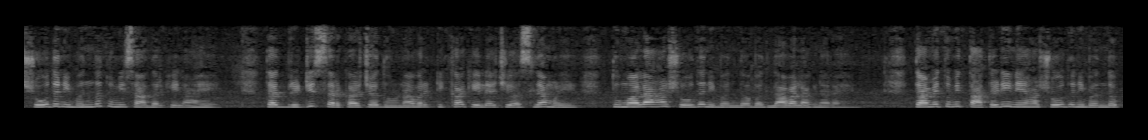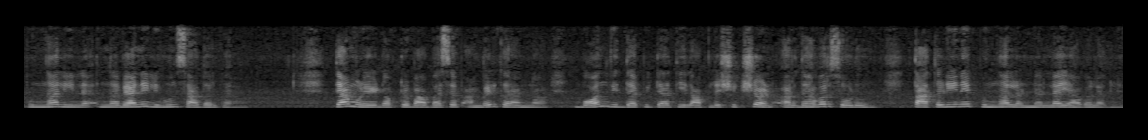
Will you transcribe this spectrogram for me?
शोध निबंध तुम्ही सादर केला आहे त्यात ब्रिटिश सरकारच्या धोरणावर टीका केल्याची असल्यामुळे तुम्हाला हा शोध निबंध बदलावा लागणार आहे. त्यामुळे तुम्ही तातडीने हा शोध निबंध पुन्हा लिहिल्या नव्याने लिहून सादर करा. त्यामुळे डॉक्टर बाबासाहेब आंबेडकरांना बॉन विद्यापीठातील आपले शिक्षण अर्ध्यावर सोडून तातडीने पुन्हा लंडनला यावं लागले.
